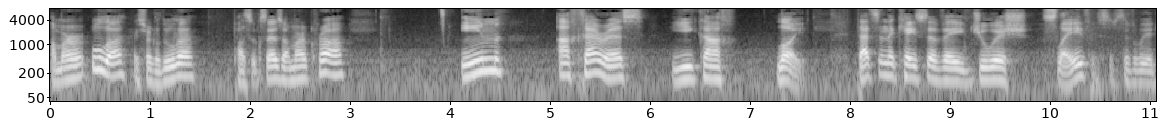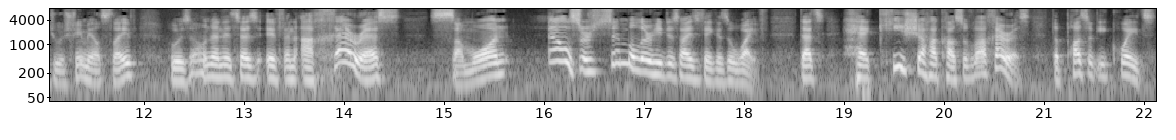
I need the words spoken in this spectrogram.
Amar Ula, I circled Ula, Pasuk says, Amar Kra, Im Acheres Yikach Loi. That's in the case of a Jewish slave, specifically a Jewish female slave, who is owned, and it says if an Acheres someone else or similar he decides to take as a wife. That's hekisha hakasuv lacheres. The pasuk equates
